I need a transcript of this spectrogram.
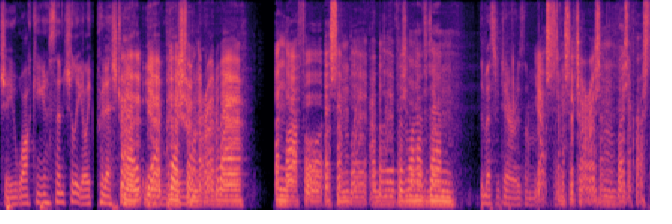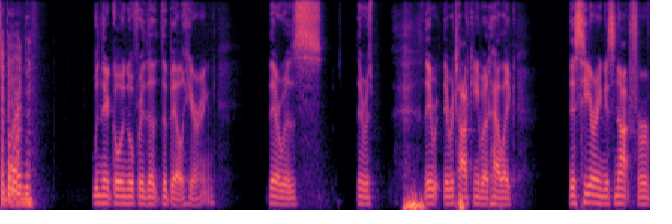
jaywalking, essentially, like pedestrian. Uh, yeah, pedestrian on the roadway, unlawful assembly, I believe, was one of them. Domestic terrorism. Yes, domestic terrorism was across the board. When they're going over the, the bail hearing, there was there was they were they were talking about how like this hearing is not for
